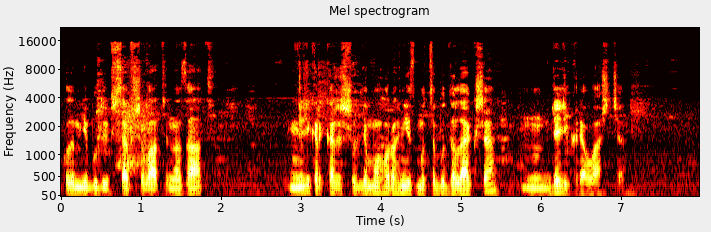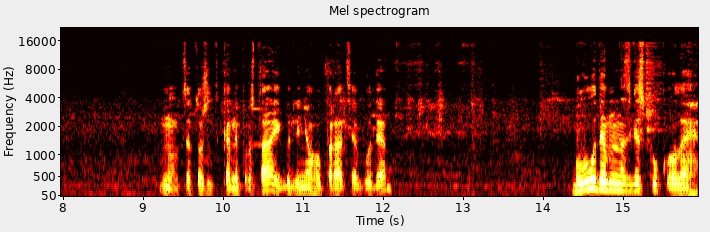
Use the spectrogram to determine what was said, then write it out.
коли мені будуть все вшивати назад. Лікар каже, що для мого організму це буде легше, для лікаря важче. Ну, це теж така непроста, якби для нього операція буде. Будемо на зв'язку, колеги.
